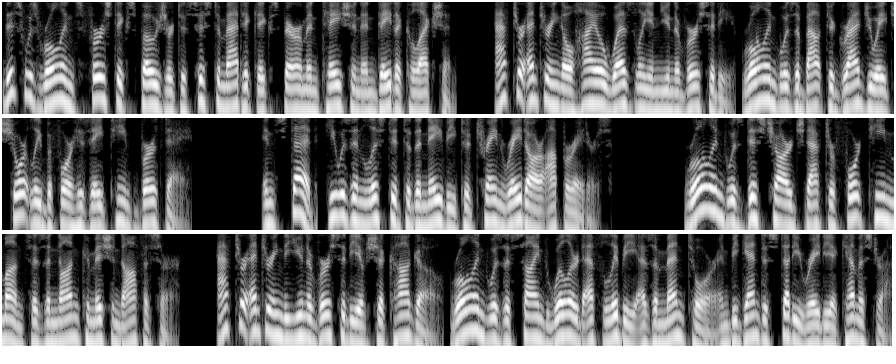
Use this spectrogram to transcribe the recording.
This was Rowland's first exposure to systematic experimentation and data collection. After entering Ohio Wesleyan University, Rowland was about to graduate shortly before his 18th birthday. Instead, he was enlisted to the Navy to train radar operators. Rowland was discharged after 14 months as a non-commissioned officer. After entering the University of Chicago, Rowland was assigned Willard F. Libby as a mentor and began to study radiochemistry.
